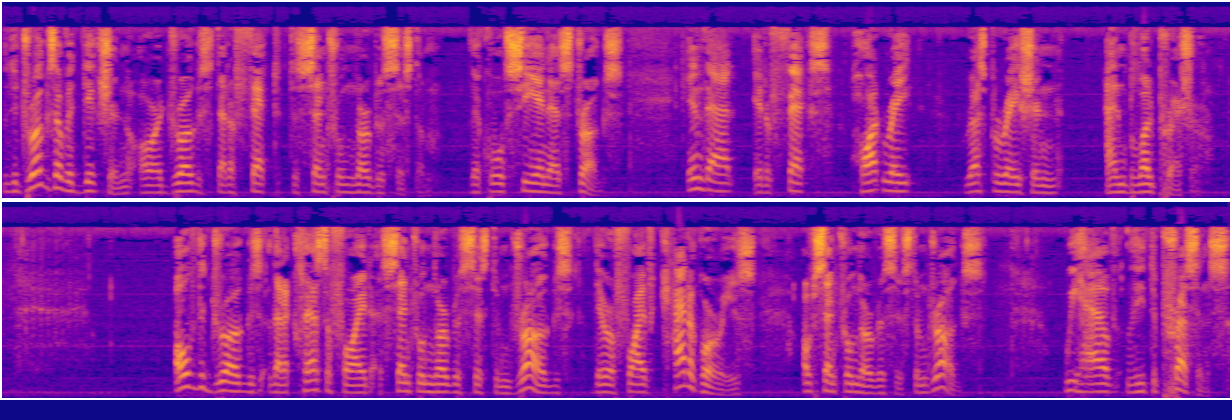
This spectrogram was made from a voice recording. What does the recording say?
The drugs of addiction are drugs that affect the central nervous system. They're called CNS drugs, in that it affects heart rate, respiration, and blood pressure. Of the drugs that are classified as central nervous system drugs, there are five categories of central nervous system drugs. We have the depressants,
